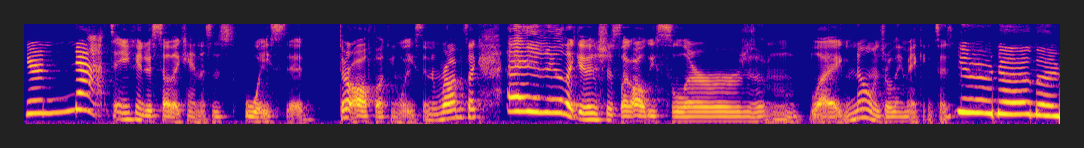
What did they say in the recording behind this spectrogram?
You're not." And you can just tell that Candiace is wasted they're all fucking wasted. And Robyn's like, hey, like it's just like all these slurs and like no one's really making sense. You're not my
